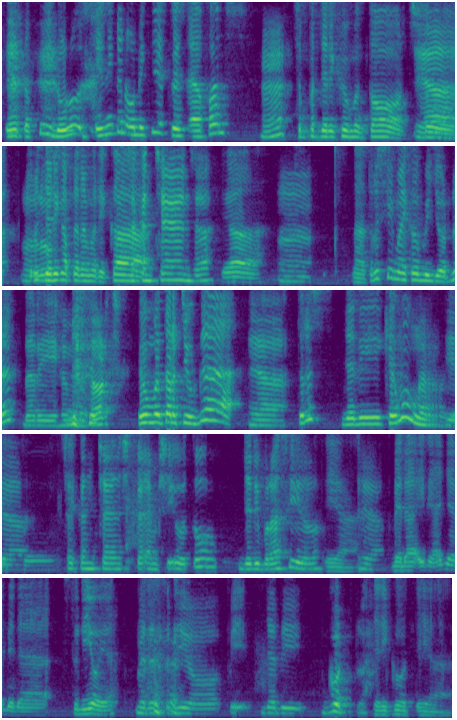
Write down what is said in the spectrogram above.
Ya tapi dulu ini kan uniknya Chris Evans Hah? sempat jadi Human Torch Iya, tuh. Terus lalu jadi Captain America. Second chance ya. Ya. Eh, Nah, terus si Michael B Jordan dari Human Torch. Human Torch juga. ya, Terus jadi Killmonger Iya. gitu. second chance ke MCU tuh jadi berhasil. Iya. Iya, Beda ini aja, beda studio ya. beda studio, jadi good lah. Jadi good, iya.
